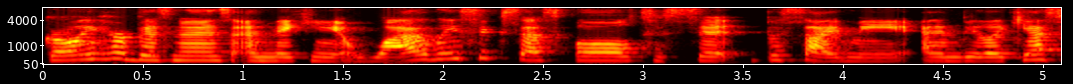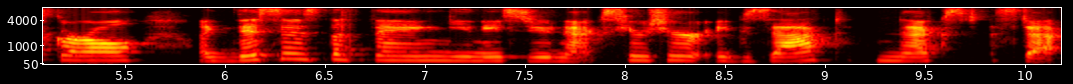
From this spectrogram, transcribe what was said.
growing her business and making it wildly successful to sit beside me and be like, Yes, girl, like this is the thing you need to do next. Here's your exact next step.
